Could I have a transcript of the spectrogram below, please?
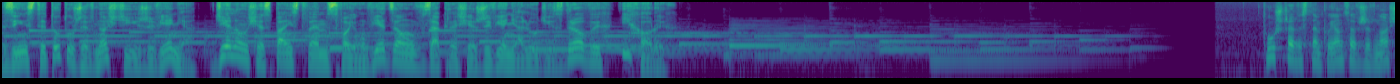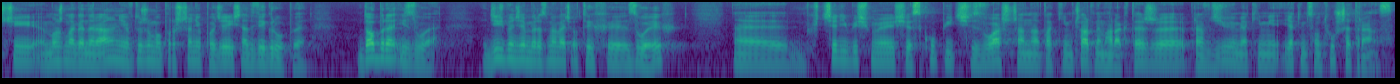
z Instytutu Żywności i Żywienia dzielą się z Państwem swoją wiedzą w zakresie żywienia ludzi zdrowych i chorych. Tłuszcze występujące w żywności można generalnie w dużym uproszczeniu podzielić na dwie grupy: dobre i złe. Dziś będziemy rozmawiać o tych e, złych. E, Chcielibyśmy się skupić zwłaszcza na takim czarnym charakterze prawdziwym, jakim, jakim są tłuszcze trans.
